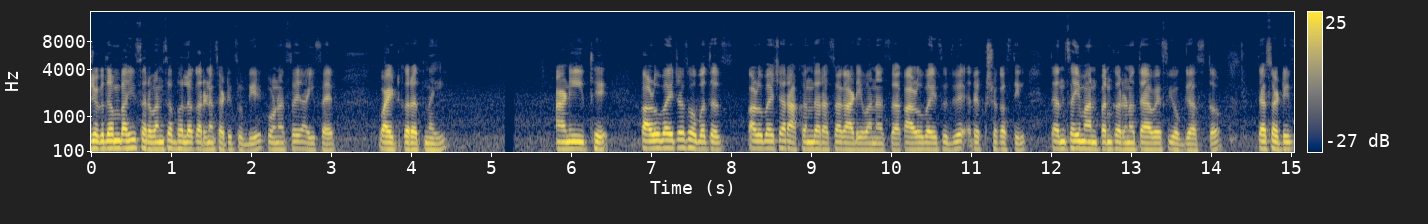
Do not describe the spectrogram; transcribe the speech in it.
जगदंबा ही सर्वांचं भलं करण्यासाठीच उभी आहे. कोणाचंही आईसाहेब वाईट करत नाही. आणि इथे काळूबाईच्या सोबतच काळूबाईच्या राखणदाराचा गाडीवानाचा काळूबाईचं जे रक्षक असतील त्यांचंही मानपान करणं त्यावेळेस योग्य असतं. त्यासाठीच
